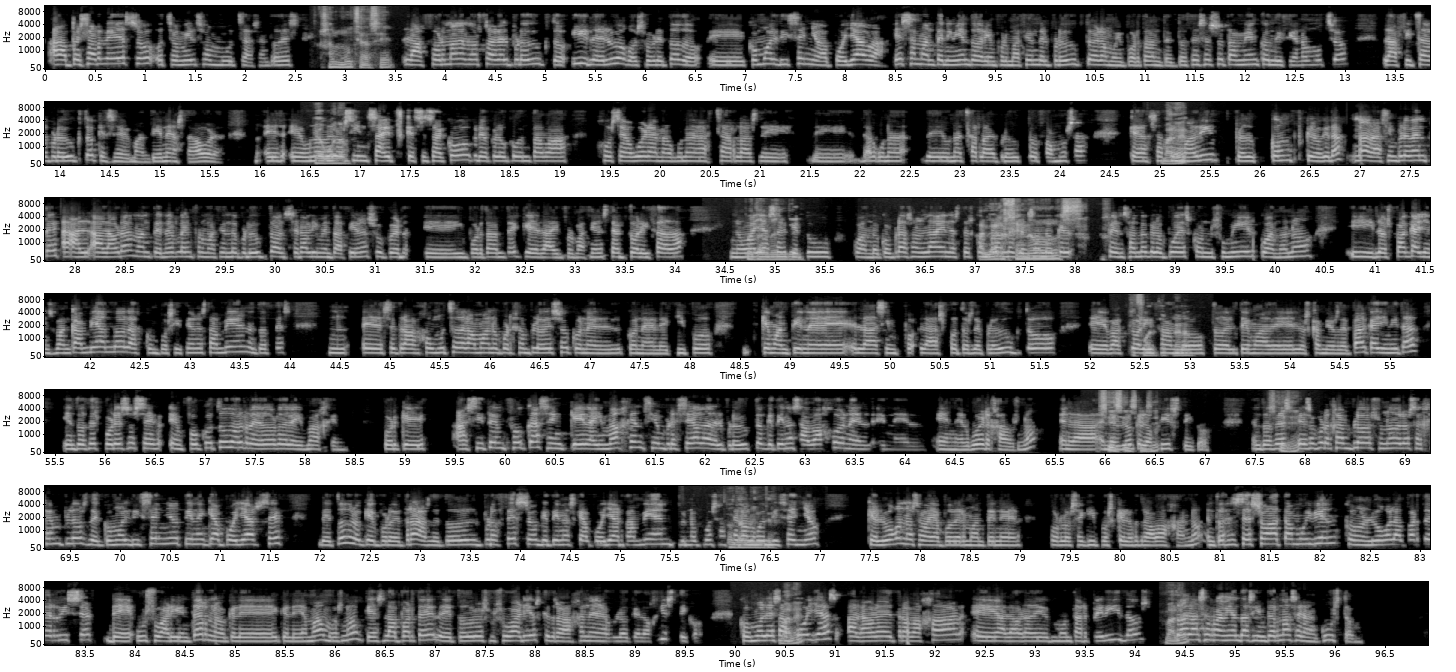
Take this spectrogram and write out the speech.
a pesar de eso, 8.000 son muchas. Entonces, son muchas, sí. La forma de mostrar el producto y de luego, sobre todo, eh, cómo el diseño apoyaba ese mantenimiento de la información del producto era muy importante. Entonces, eso también condicionó mucho la ficha de producto que se mantiene hasta ahora. Eh, uno de los insights que se sacó, creo que lo contaba José Agüera en alguna de las charlas de, de, alguna de una charla de producto famosa que se hace en Madrid, ProductConf creo que era. Nada, simplemente a, la hora de mantener la información de producto, al ser alimentación es súper eh, importante que la información esté actualizada no vaya a ser que tú cuando compras online estés comprando pensando que, pensando que lo puedes consumir cuando no y los packagings van cambiando, las composiciones también, entonces mm, eh, se trabajó mucho de la mano, por ejemplo, eso con el, con el equipo que mantiene las, las fotos de producto, eh, va actualizando todo el tema de los cambios de packaging y tal, y entonces por eso se enfocó todo alrededor de la imagen, porque así te enfocas en que la imagen siempre sea la del producto que tienes abajo en el, en el, en el warehouse, ¿no? En, la, en el bloque logístico. Entonces, eso, por ejemplo, es uno de los ejemplos de cómo el diseño tiene que apoyarse de todo lo que hay por detrás, de todo el proceso que tienes que apoyar también. Tú no puedes hacer algo en diseño que luego no se vaya a poder mantener por los equipos que lo trabajan, ¿no? Entonces eso ata muy bien con luego la parte de research de usuario interno que le, que le llamamos, ¿no? Que es la parte de todos los usuarios que trabajan en el bloque logístico. Cómo les apoyas a la hora de trabajar, eh, a la hora de montar pedidos. Todas las herramientas internas eran custom.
